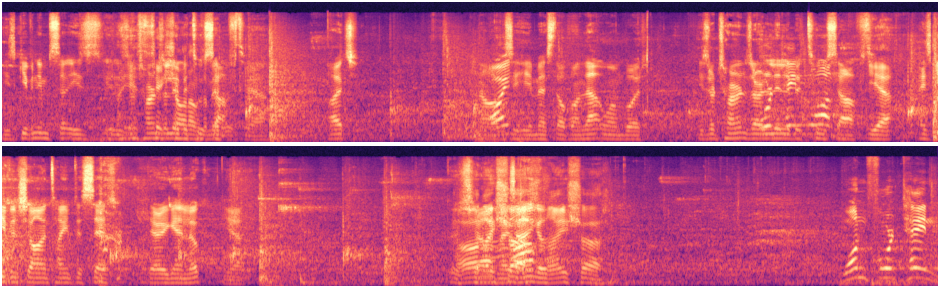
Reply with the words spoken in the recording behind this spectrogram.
He's giving him his, his He returns take a little bit too of the middle, soft. Yeah. Watch. No, obviously he messed up on that one, but his returns are a little bit too 14-1. soft. Yeah. He's giving Sean time to set. There again, look. Yeah. Good oh, shot, nice nice shot. angle. Nice shot. 1 14.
